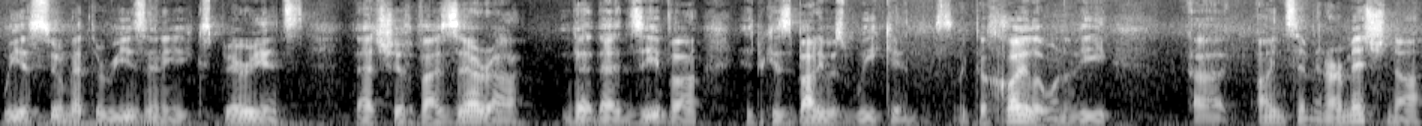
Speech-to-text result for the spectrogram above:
we assume that the reason he experienced that shich vazera, that, that ziva, is because his body was weakened. It's like a chayla, one of the uh, in our Mishnah,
